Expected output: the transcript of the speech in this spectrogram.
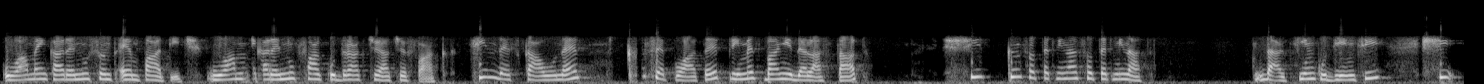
oameni care nu sunt empatici, oameni care nu fac cu drag ceea ce fac. Țin de scaune cât se poate, primesc banii de la stat și când s-o terminat, s-o terminat. Dar țin cu dinții și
